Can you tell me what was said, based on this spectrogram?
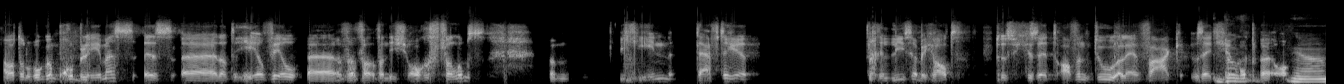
Wat dan ook een probleem is, is eh, dat heel veel eh, van, van- van die genrefilms ehm, geen deftige release hebben gehad. Dus je zit af en toe, allee, vaak zit je op, eh, op Ja.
